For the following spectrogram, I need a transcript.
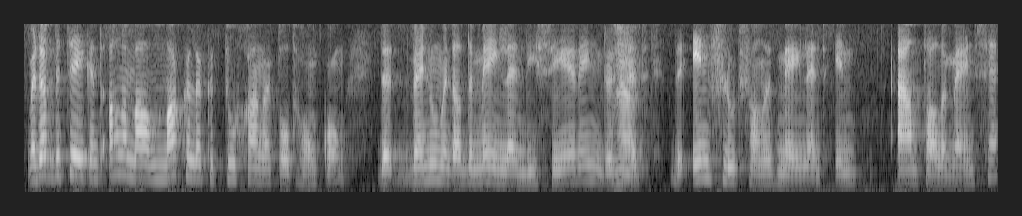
Maar dat betekent allemaal makkelijke toegangen tot Hongkong. wij noemen dat de mainlandisering, dus het, de invloed van het mainland in aantallen mensen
